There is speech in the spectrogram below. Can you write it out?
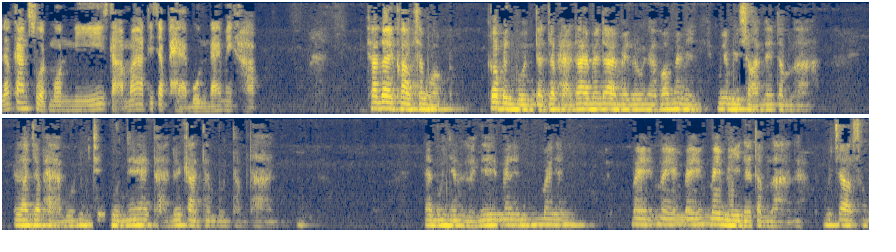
แล้วการสวดมนต์นี้สามารถที่จะแผ่บุญได้ไหมครับ ถ้าได้ความสงบ ก็เป็นบุญแต่จะแผ่ได้ไม่ได้ไม่รู้นะเพราะไม่มีไม่มีสอนในตำราเวลาจะแผ่บุญอุทิศบุญนี่ให้แผ่ด้วยการทำบุญทำทาน แต่บุญอย่างอื่นนี่ไม่ไม่ไม่ไม่ไม่ไม่มีในตำรานะพระเจ้าทรง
